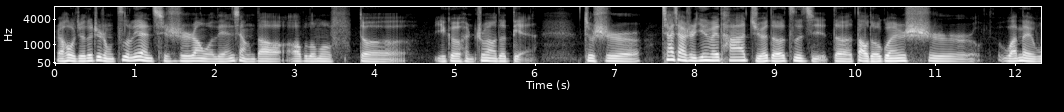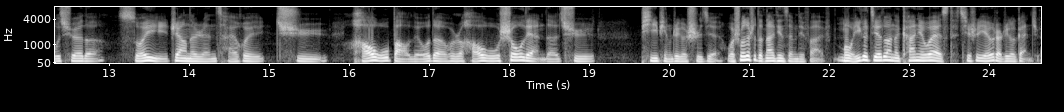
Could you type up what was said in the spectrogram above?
然后我觉得这种自恋其实让我联想到 Oblomov 的一个很重要的点，就是恰恰是因为他觉得自己的道德观是完美无缺的，所以这样的人才会去毫无保留的或者毫无收敛的去批评这个世界。我说的是 The nineteen seventy five，某一个阶段的 Kanye West，其实也有点这个感觉。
